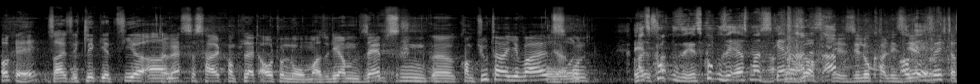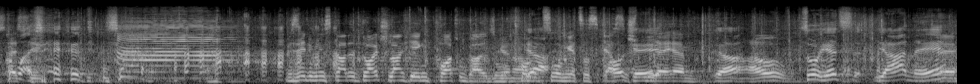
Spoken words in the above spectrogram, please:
Okay. Das heißt, ich klicke jetzt hier Der an. Rest ist halt komplett autonom. Also die haben selbst einen äh, Computer jeweils. Und- Und Jetzt gucken Sie, jetzt gucken Sie erstmal, scannen alles ab. Sie, sie lokalisieren Okay, sich, das heißt, sie, wir sehen übrigens gerade Deutschland gegen Portugal so vorgezogen, jetzt das erste Okay. Spiel der EM. ja. So, jetzt, ja, nee. Äh.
